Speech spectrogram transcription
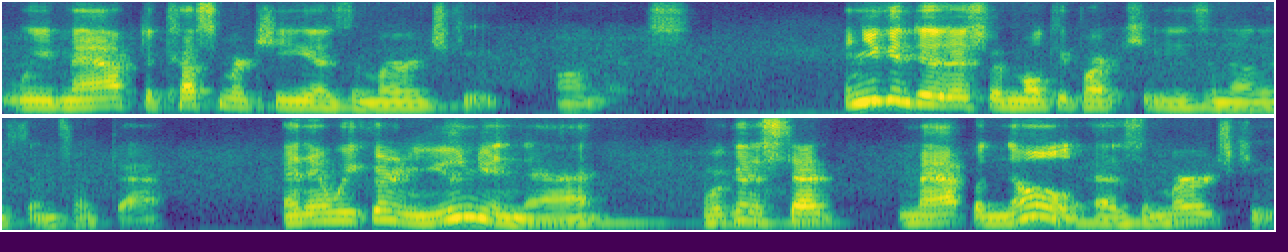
we map the customer key as the merge key on this. And you can do this with multi-part keys and other things like that. And then we're going to union that. We're going to set map a null as the merge key.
